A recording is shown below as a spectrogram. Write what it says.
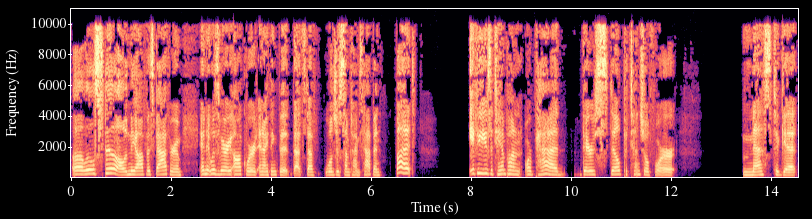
a little spill in the office bathroom and it was very awkward. And I think that that stuff will just sometimes happen. But if you use a tampon or pad, there's still potential for mess to get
